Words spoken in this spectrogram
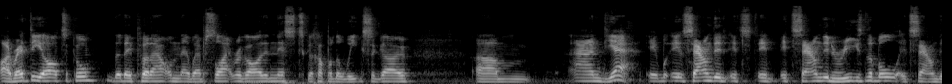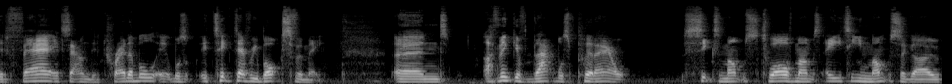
I read the article that they put out on their website regarding this a couple of weeks ago. Um, and yeah, it, it sounded it's it, it sounded reasonable. It sounded fair. It sounded credible. It was it ticked every box for me, and I think if that was put out six months, twelve months, eighteen months ago,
